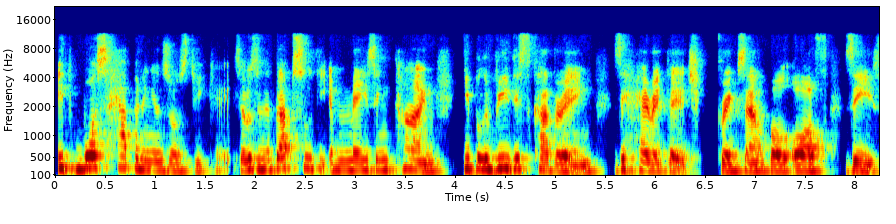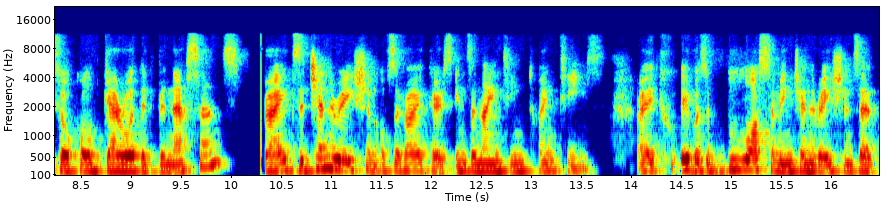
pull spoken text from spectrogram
it was happening in those decades. It was an absolutely amazing time, people rediscovering the heritage, for example, of the so-called garroted Renaissance, right? The generation of the writers in the 1920s, right? It was a blossoming generation that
